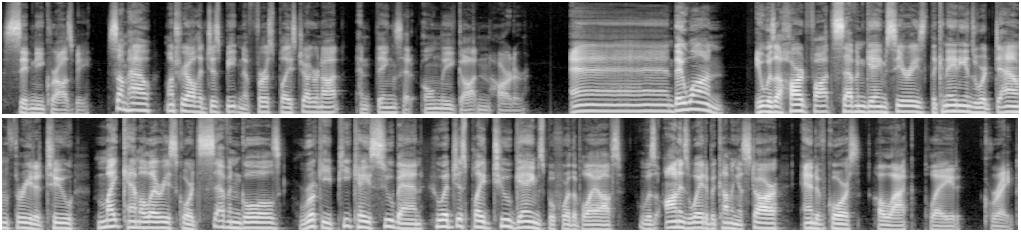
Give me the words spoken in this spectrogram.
Sidney Crosby. Somehow, Montreal had just beaten a first place juggernaut and things had only gotten harder. And they won! It was a hard fought seven game series. The Canadians were down 3 to 2. Mike Cammalleri scored seven goals. Rookie PK Subban, who had just played two games before the playoffs, was on his way to becoming a star, and of course, Halak played great.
